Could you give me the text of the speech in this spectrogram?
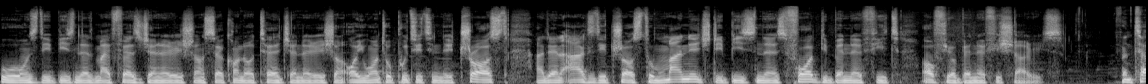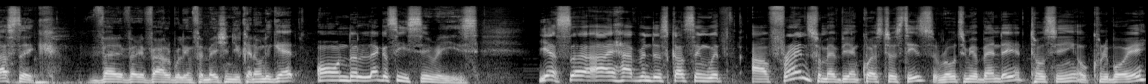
Who owns the business? My first generation, second or third generation. Or you want to put it in a trust and then ask the trust to manage the business for the benefit of your beneficiaries. Fantastic. Very, very valuable information you can only get on the Legacy series. Yes, uh, I have been discussing with our friends from FBN Quest Trustees, Rotimi Obende, Tosin Okuniboye,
